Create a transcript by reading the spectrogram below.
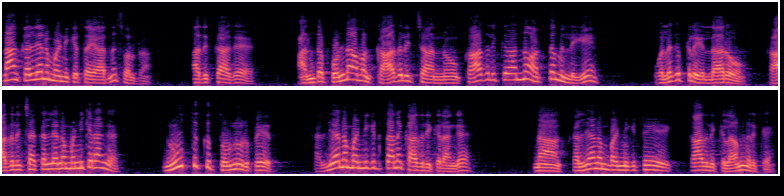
நான் கல்யாணம் பண்ணிக்க தயார்னு சொல்றான். அதுக்காக அந்த பொண்ணை அவன் காதலிச்சானோ காதலிக்கிறானோ அர்த்தம் இல்லையே. உலகத்துல எல்லாரும் காதலிச்சா கல்யாணம் பண்ணிக்கிறாங்க. நூத்துக்கு தொண்ணூறு பேர் கல்யாணம் பண்ணிக்கிட்டு தானே காதலிக்கிறாங்க. நான் கல்யாணம் பண்ணிக்கிட்டு காதலிக்கலாம்னு இருக்கேன்.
